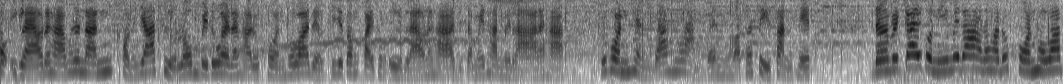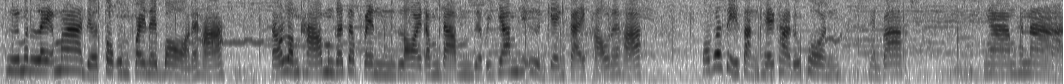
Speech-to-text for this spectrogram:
ตกอีกแล้วนะคะ เพราะฉะนั้นขออนุญาตถือร่มไปด้วยนะคะ ทุกคน เพราะว่าเดี๋ยวกี้จะต้องไปตรงอื่นแล้วนะคะ เดี๋ยวจะไม่ทันเวลานะคะ ทุกคนเห็นด้าข้างหลังเป็นวัดพระศรีสันเพชร เดินไปใกล้กว่านี้ไม่ได้นะคะ ทุกคน เพราะว่าพื้นมันเละมาก เดี๋ยวตกลงไปในบ่อนะคะ แล้วรองเท้ามันก็จะเป็นรอยดำๆ เดี๋ยวไปย่ำที่อื่นเกรงใจเขานะคะ วัดพระศรีสันเพชรค่ะ ทุกคน เห็นปะงามขนาด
